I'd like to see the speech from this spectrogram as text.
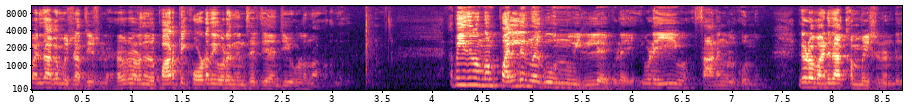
വനിതാ കമ്മീഷൻ അധ്യക്ഷനുണ്ട്. അവർ പറഞ്ഞത് പാർട്ടി കോടതി പറയുന്നതനുസരിച്ച് ഞാൻ ചെയ്യുള്ളൂ എന്നാണ് പറഞ്ഞത്. അപ്പോൾ ഇതിനൊന്നും പല്ല് നഖമൊന്നും ഇല്ല ഇവിടെ. ഇവിടെ ഈ സ്ഥാനങ്ങൾക്കൊന്നും ഇവിടെ വനിതാ കമ്മീഷനുണ്ട്.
